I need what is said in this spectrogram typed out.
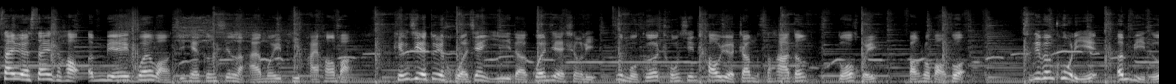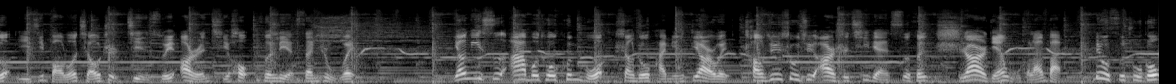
三月三十号，NBA 官网今天更新了 MVP 排行榜。凭借对火箭一役的关键胜利，字母哥重新超越詹姆斯·哈登，夺回防守宝座。斯蒂芬·库里、恩比德以及保罗·乔治紧随二人其后，分列三至五位。扬尼斯·阿伯托昆博上周排名第二位，场均数据二十七点四分、十二点五个篮板、六次助攻、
